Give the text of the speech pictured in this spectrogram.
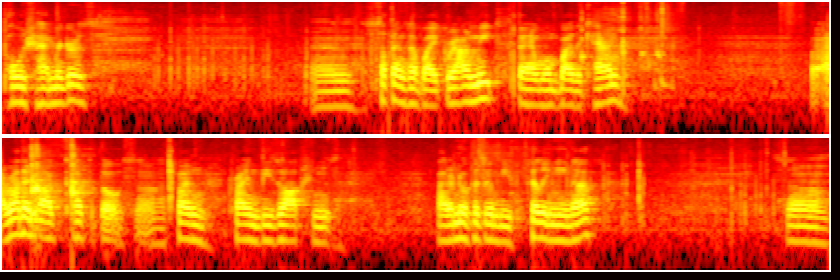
Polish hamburgers. And sometimes I buy ground meat, then I won't buy the can. But I'd rather not cook those, so that's why I'm trying these options. I don't know if it's going to be filling enough. So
